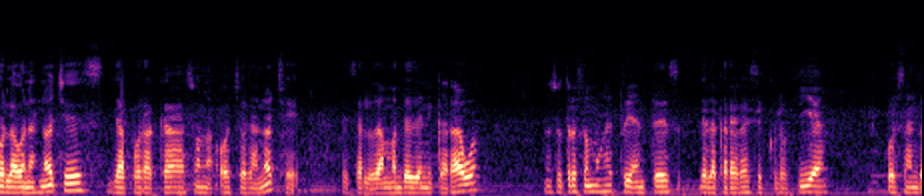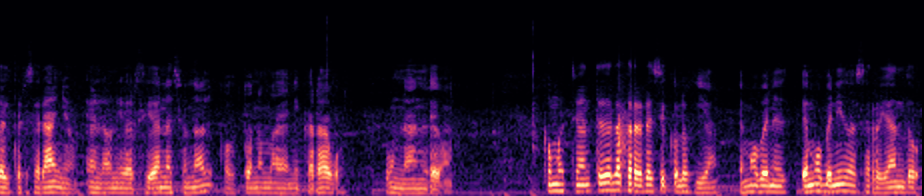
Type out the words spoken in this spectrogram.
Hola, buenas noches. Ya por acá son las 8 de la noche. Les saludamos desde Nicaragua. Nosotros somos estudiantes de la carrera de psicología, cursando el tercer año en la Universidad Nacional Autónoma de Nicaragua, UNAM León. Como estudiantes de la carrera de psicología, hemos, hemos venido desarrollando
